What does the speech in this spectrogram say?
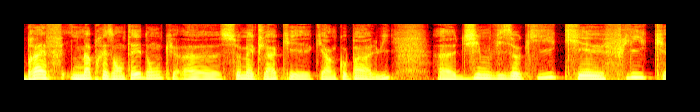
Bref, il m'a présenté donc euh, ce mec-là, qui est, qui est, un copain à lui, euh, Jim Visoki, qui est flic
